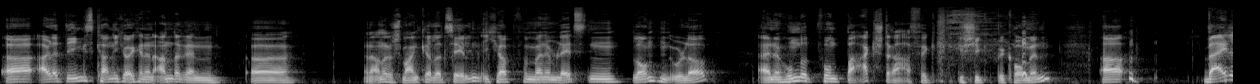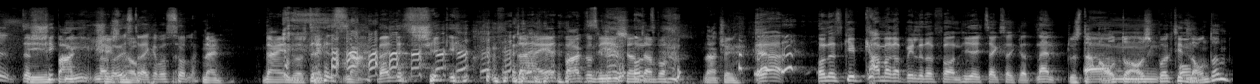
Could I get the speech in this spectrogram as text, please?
Äh, allerdings kann ich euch einen anderen, äh, ein anderes Schmankerl erzählen. Ich habe von meinem letzten London-Urlaub eine 100 Pfund Parkstrafe geschickt bekommen, äh, weil das die Schicken nach Österreich, hab. aber so, Nein. Nein, du hast nicht. Nein. weil das Schicken, Der Hyatt Park und ich sind Und- einfach. Nein, Entschuldigung. ja, und es gibt Kamerabilder davon. Hier, ich zeig's euch gerade. Nein. Du hast ein Auto Ähm, ausgeborgt in und- London?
